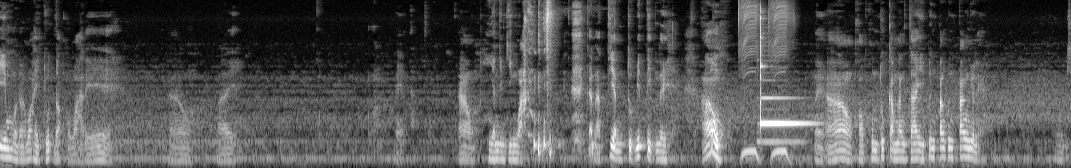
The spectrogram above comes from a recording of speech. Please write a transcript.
อิ่มหมดอะบ่ให้จุดดอกกว่าเด้เอาไปแหม่เอาเฮียนจริง ๆ ว่ะ ขนาดเทียนจุดไม่ติดเลยเอาเนี่ยเอาขอบคุณทุกกำลังใจ ปึ้งปังปึ้งปังอยู่เนี่ย โอเค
